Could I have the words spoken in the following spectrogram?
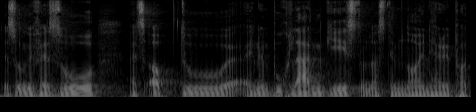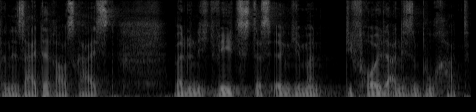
Das ist ungefähr so, als ob du in einen Buchladen gehst und aus dem neuen Harry Potter eine Seite rausreißt, weil du nicht willst, dass irgendjemand die Freude an diesem Buch hat.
